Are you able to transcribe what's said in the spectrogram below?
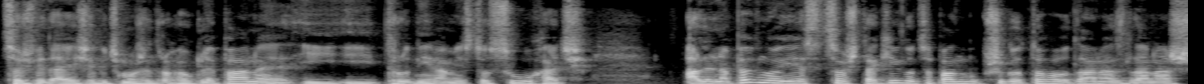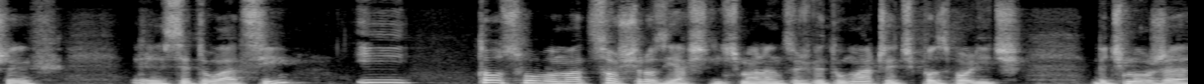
coś wydaje się być może trochę oklepane i, i trudniej nam jest to słuchać, ale na pewno jest coś takiego, co Pan Bóg przygotował dla nas, dla naszych y, sytuacji i to słowo ma coś rozjaśnić, ma nam coś wytłumaczyć, pozwolić być może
